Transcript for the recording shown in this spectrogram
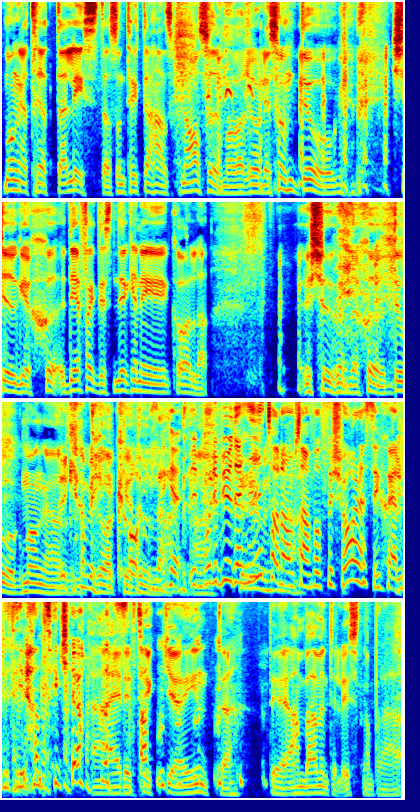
många 30-talister som tyckte hans knashumor var rolig som dog 2007. Det, är faktiskt, det kan ni kolla. 2007 dog många Det kan vi tråkig kolla. humor. Okej, Vi borde bjuda hit honom så han får försvara sig själv lite grann tycker jag. Nej, det tycker jag inte. Det, han behöver inte lyssna på det här.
